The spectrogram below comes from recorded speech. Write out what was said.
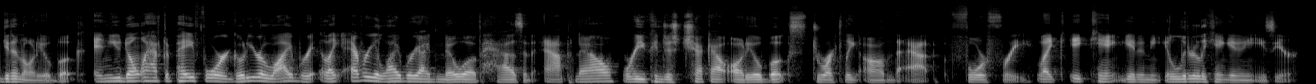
Get an audiobook. And you don't have to pay for it. Go to your library. Like every library I know of has an app now where you can just check out audiobooks directly on the app for free. Like it can't get any it literally can't get any easier.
